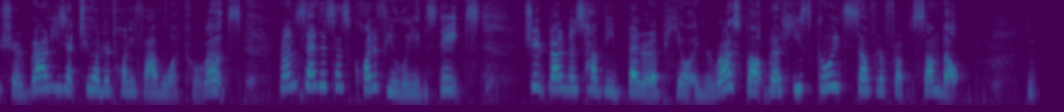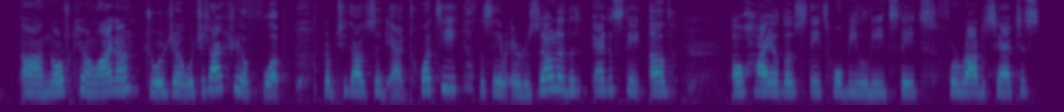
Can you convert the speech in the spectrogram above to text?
Sherrod Brown. He's at 225 electoral votes. Ron DeSantis has quite a few lean states. Sherrod Brown does have the better appeal in the Rust Belt, but he's going to suffer from the Sun Belt uh, North Carolina, Georgia, which is actually a flip from 2020, the state of Arizona, the, and the state of Ohio. Those states will be lead states for Ron DeSantis,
